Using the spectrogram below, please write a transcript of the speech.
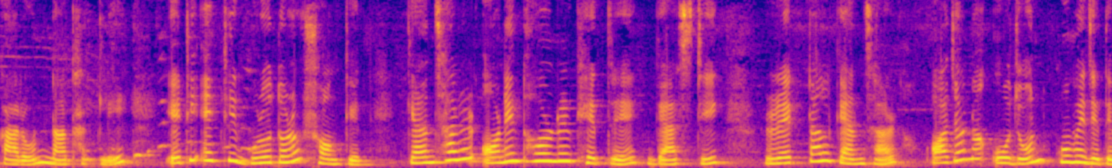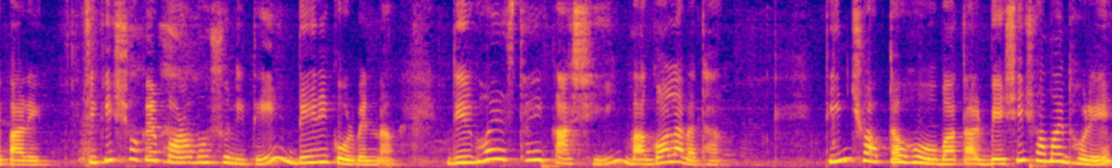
কারণ না থাকলে এটি একটি গুরুতর সংকেত। ক্যান্সারের অনেক ধরনের ক্ষেত্রে গ্যাস্ট্রিক রেকটাল ক্যান্সার অজানা ওজন কমে যেতে পারে। চিকিৎসকের পরামর্শ নিতে দেরি করবেন না। দীর্ঘস্থায়ী কাশি বা গলা ব্যথা। তিন সপ্তাহ বা তার বেশি সময় ধরে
